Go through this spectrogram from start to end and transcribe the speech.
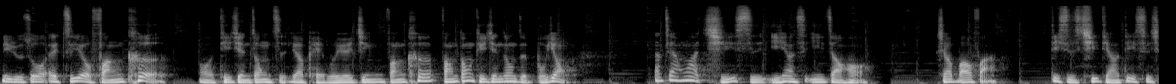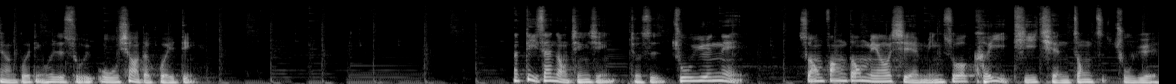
例如说，哎，只有房客哦，提前终止要赔违约金，房客房东提前终止不用。那这样的话，其实一样是依照哈消保法第十七条第四项规定，会是属于无效的规定。那第三种情形就是租约内双方都没有写明说可以提前终止租约，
